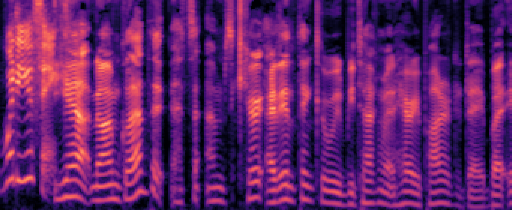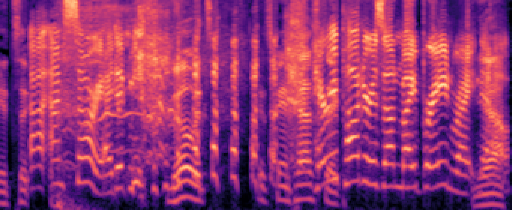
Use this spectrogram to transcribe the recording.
What do you think? Yeah, no, I'm glad that I'm curious. I didn't think we'd be talking about Harry Potter today, but it's. A, I, I'm sorry, I didn't mean. no, it's it's fantastic. Harry Potter is on my brain right yeah. now.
